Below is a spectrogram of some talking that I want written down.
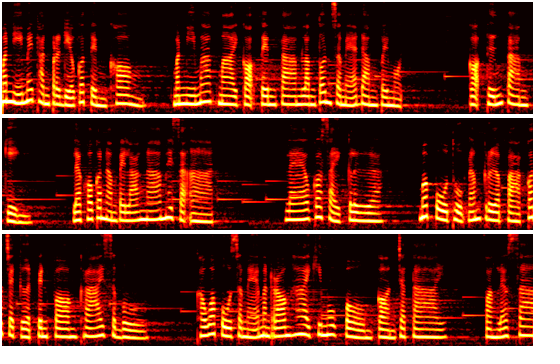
มันหนีไม่ทันประเดี๋ยวก็เต็มข้อง มันมีมากมายเกาะเต็มตามลำต้นแสมดำไปหมด เกาะถึงตามกิ่ง แล้วเขาก็นำไปล้างน้ำให้สะอาด แล้วก็ใส่เกลือ เมื่อปูถูกน้ำเกลือปากก็จะเกิดเป็นฟองคล้ายสบู่ เขาว่าปูแสมมันร้องไห้ขี้มูกโป่งก่อนจะตาย ฟังแล้วเศร้า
